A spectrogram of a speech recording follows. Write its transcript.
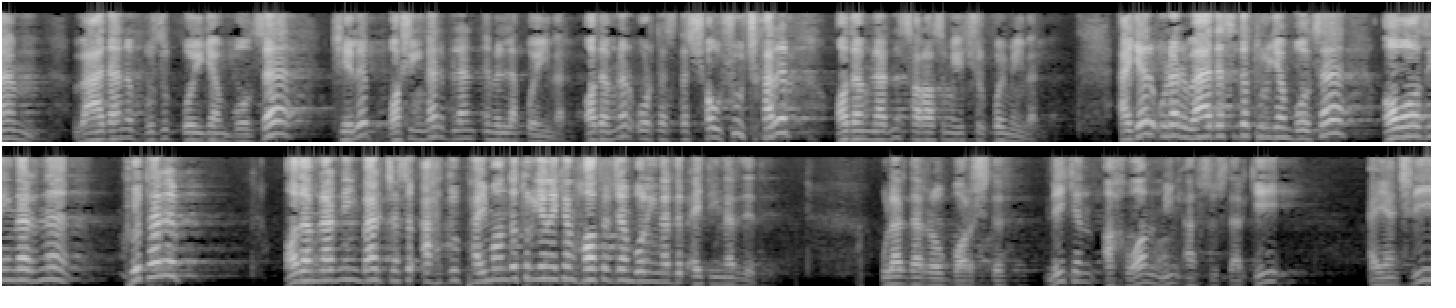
ham va'dani buzib qo'ygan bo'lsa kelib boshinglar bilan imillab qo'yinglar. Odamlar o'rtasida shov shuv chiqarib odamlarni sarosimaga tushirib qo'ymanglar. Agar ular va'dasida turgan bo'lsa ovozinglarni ko'tarib odamlarning barchasi ahdu paymonda turgan ekan xotirjam bo'linglar deb aytinglar dedi. Ular darrov borishdi. Lekin ahvol ming afsuslarki ayanchli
